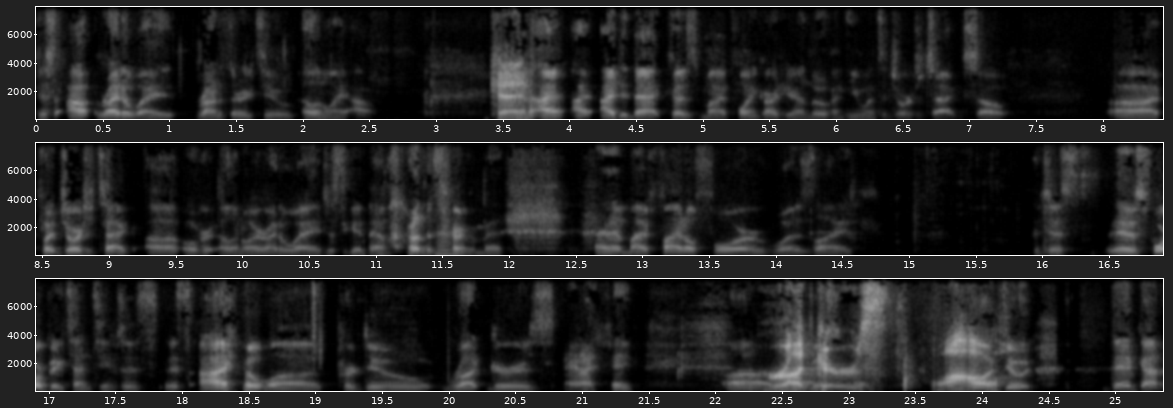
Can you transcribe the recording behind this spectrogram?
Just out right away, round of thirty-two, Illinois out. Okay. And I, I, I did that because my point guard here in Leuven, he went to Georgia Tech. So uh, I put Georgia Tech uh, over Illinois right away just to get them out of the tournament. And then my final four was like just it was four Big Ten teams. It's it's Iowa, Purdue, Rutgers, and I think uh, Rutgers. Wow. Oh, dude, they've got a.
